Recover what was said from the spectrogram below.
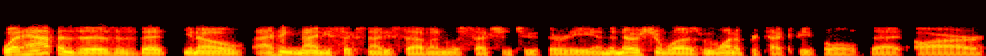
what happens is is that you know i think 96 97 was section 230 and the notion was we want to protect people that are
